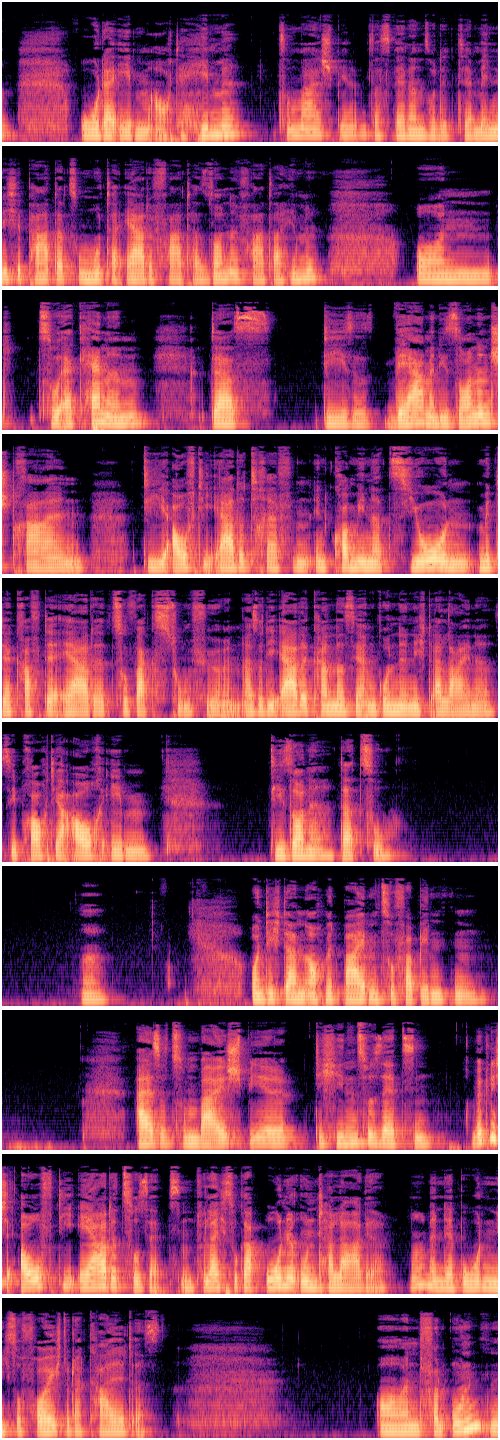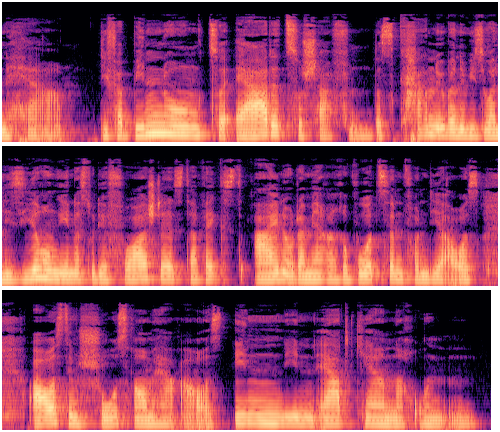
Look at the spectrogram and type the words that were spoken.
Oder eben auch der Himmel zum Beispiel. Das wäre dann so der, männliche Part dazu. Mutter Erde, Vater Sonne, Vater Himmel. Und zu erkennen, dass diese Wärme, die Sonnenstrahlen, die auf die Erde treffen, in Kombination mit der Kraft der Erde zu Wachstum führen. Also die Erde kann das ja im Grunde nicht alleine. Sie braucht ja auch eben die Sonne dazu. Ja. Und dich dann auch mit beiden zu verbinden. Also zum Beispiel dich hinzusetzen, wirklich auf die Erde zu setzen, vielleicht sogar ohne Unterlage ne, wenn der Boden nicht so feucht oder kalt ist. Und von unten her die Verbindung zur Erde zu schaffen. Das kann über eine Visualisierung gehen, dass du dir vorstellst, da wächst eine oder mehrere Wurzeln von dir aus, aus dem Schoßraum heraus, in den Erdkern nach unten.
